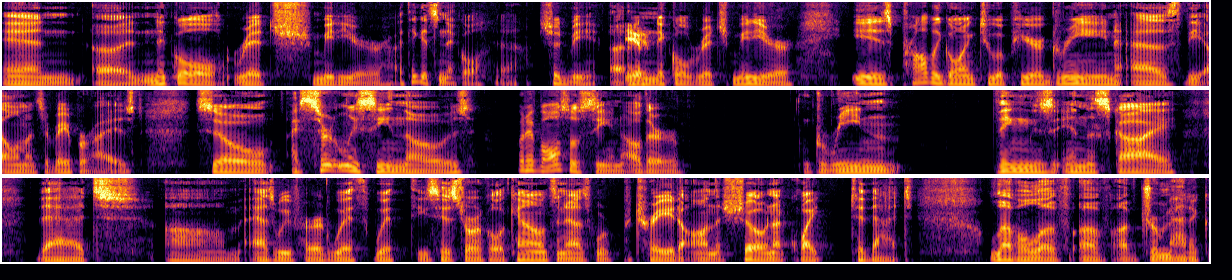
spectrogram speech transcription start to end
and a nickel rich meteor, I think it's nickel, yeah, should be a, a nickel rich meteor, is probably going to appear green as the elements are vaporized. So I've certainly seen those, but I've also seen other green things in the sky that um, as we've heard with with these historical accounts and as were portrayed on the show, not quite to that level of of, of dramatic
